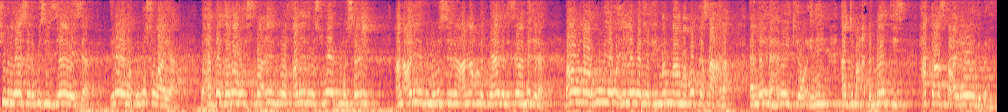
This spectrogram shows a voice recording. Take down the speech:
shukrigaasayna ku sii ziyaadaysaa ilahayna kugu sugaaya waxadaanaahu ismaaciil bn khaliil wasuwayd bnu saciid can caliy bni mushirin can acmash bi hada islam mila baabu maa ruwiya wixii la wariyay fii man naama qofka saaxda alleyla habeenkii oo idil ajmac dhammaantiis xataa asbaxa ilaa waagi baryay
